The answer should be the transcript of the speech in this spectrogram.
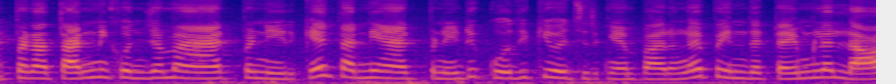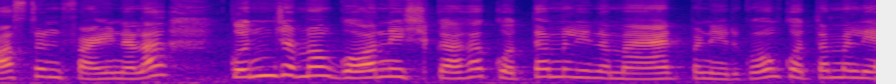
இப்போ நான் தண்ணி கொஞ்சமாக ஆட் பண்ணியிருக்கேன். தண்ணி ஆட் பண்ணிவிட்டு கொதிக்க வச்சுருக்கேன் பாருங்கள் இப்போ இந்த டைமில் லாஸ்ட் அண்ட் ஃபைனலாக கொஞ்சமாக கார்னிஷ்காக கொத்தமல்லி நம்ம ஆட் பண்ணியிருக்கோம். கொத்தமல்லி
